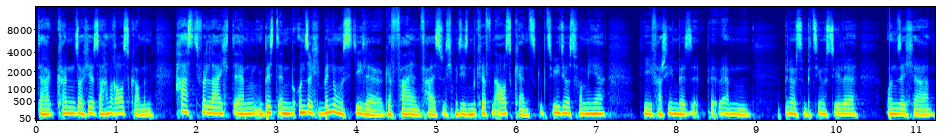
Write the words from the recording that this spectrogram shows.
da können solche Sachen rauskommen. Hast vielleicht, ähm, bist in unsere Bindungsstile gefallen, falls du dich mit diesen Begriffen auskennst. Gibt es Videos von mir, die verschiedene Be ähm, Bindungs- und Beziehungsstile, unsicher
